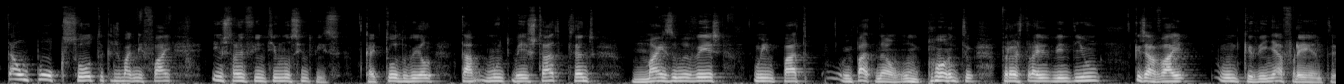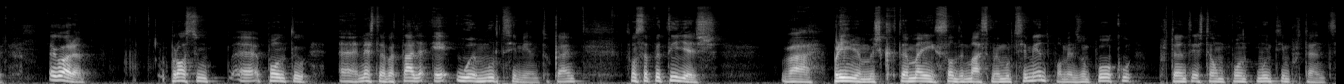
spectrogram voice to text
está um pouco solto aqui nos Magnify e no Strong 21 não sinto isso. Okay? Todo ele está muito bem ajustado, portanto, mais uma vez, um empate, um empate não, um ponto para o Strong 21 que já vai um bocadinho à frente. Agora, próximo uh, ponto uh, nesta batalha é o amortecimento. Okay? São sapatilhas vá, premium, mas que também são de máximo amortecimento, pelo menos um pouco, Portanto, este é um ponto muito importante.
